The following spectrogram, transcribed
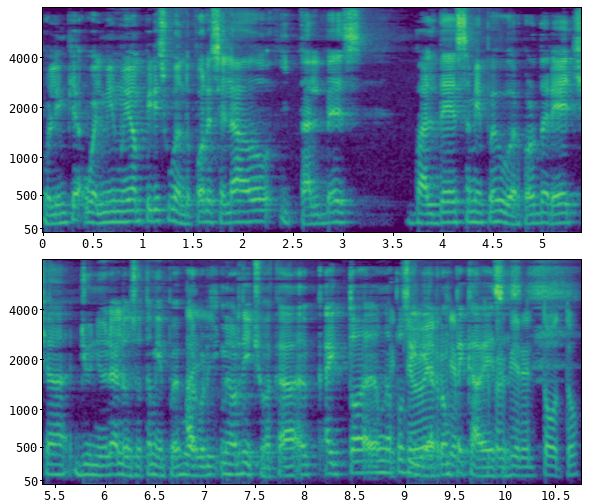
Olimpia, o el mismo Iván Piris jugando por ese lado y tal vez Valdés también puede jugar por derecha, Junior Alonso también puede jugar, mejor dicho, acá hay toda una posibilidad de rompecabezas. Prefiere el Toto,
